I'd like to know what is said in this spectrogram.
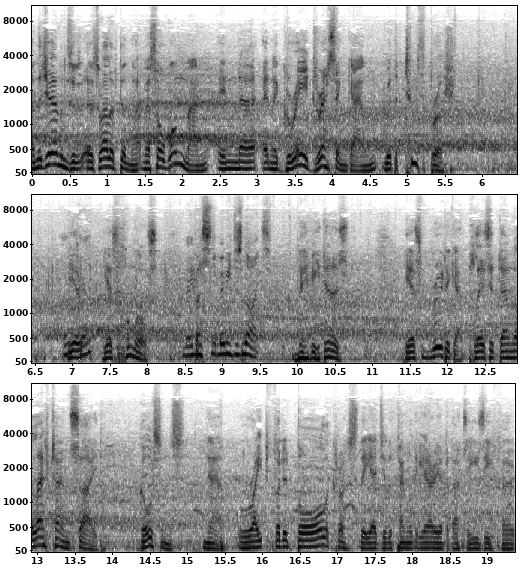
And the Germans as well have done that. And I saw one man in uh, in a grey dressing gown with a toothbrush. Okay. Here, here's Hummels. Maybe he, maybe he does not. Maybe he does. Here's Rudiger, plays it down the left hand side. Gosens now, right footed ball across the edge of the penalty area, but that's easy for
